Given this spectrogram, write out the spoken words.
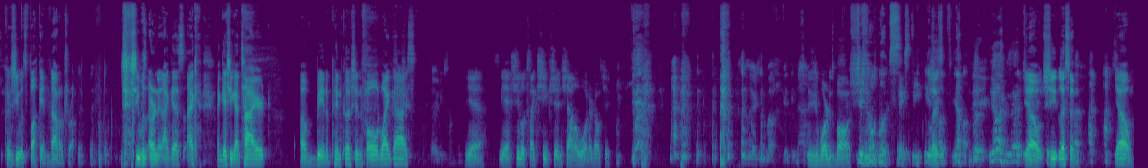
because she was fucking Donald Trump. she was earning. I guess. I. I guess she got tired of being a pincushion for old white guys. Thirty something. Yeah, yeah. She looks like sheep shit in shallow water, don't she? She looks she's about fifty nine. Your word is born. She don't look sixty. You Listen. know, yo, yo, exactly. Yo, she listen. Yo, Look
